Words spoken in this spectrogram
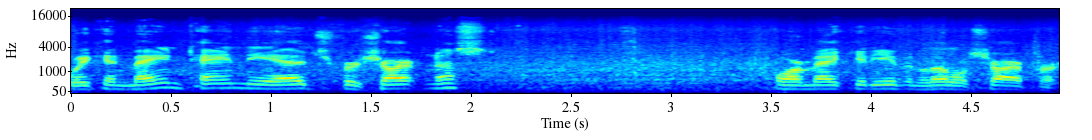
We can maintain the edge for sharpness or make it even a little sharper.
